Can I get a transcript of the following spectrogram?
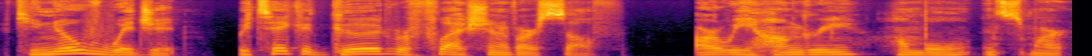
If you know widget, we take a good reflection of ourselves. Are we hungry, humble, and smart?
